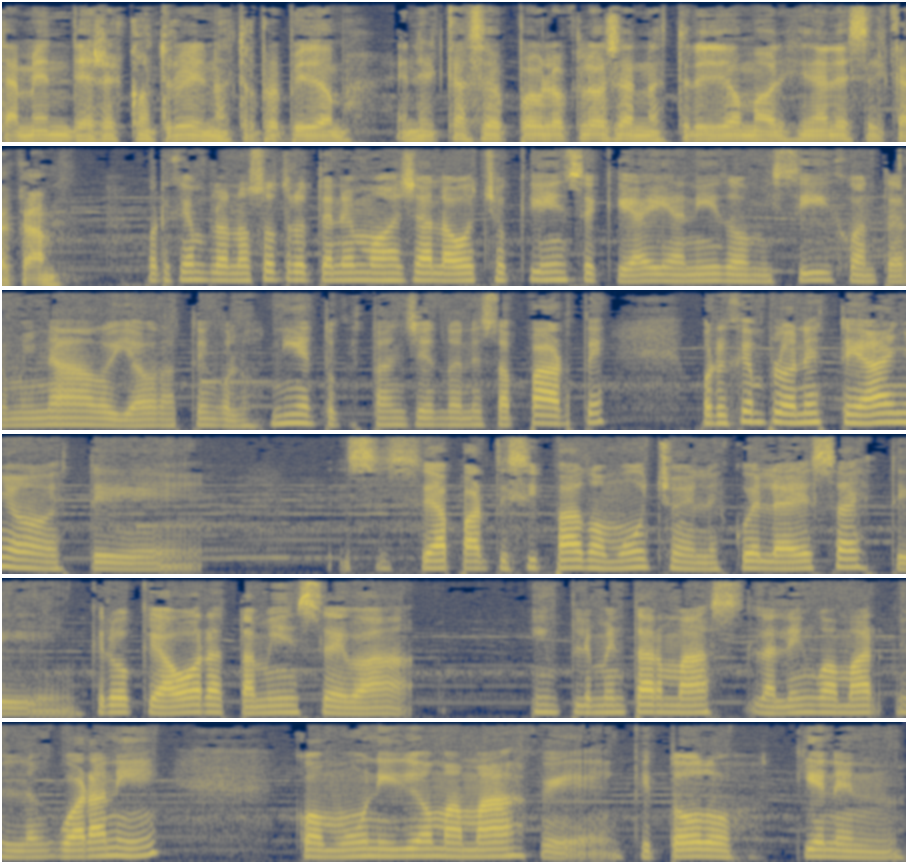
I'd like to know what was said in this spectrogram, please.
también de reconstruir nuestro propio idioma. En el caso del pueblo Cloya, nuestro idioma original es el cacam. Por ejemplo, nosotros tenemos allá la 815 que ahí han ido mis hijos, han terminado y ahora tengo los nietos que están yendo en esa parte. Por ejemplo, en este año este se ha participado mucho en la escuela esa, este creo que ahora también se va a implementar más la lengua mar, el guaraní como un idioma más que, que todos tienen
